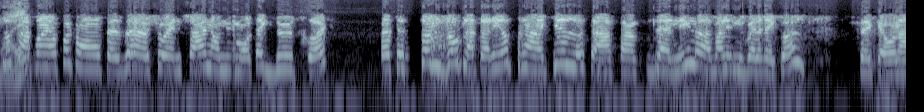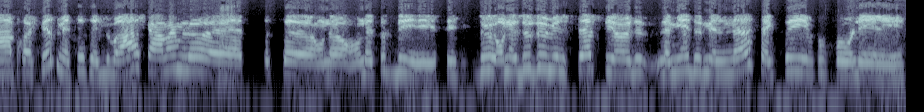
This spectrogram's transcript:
Ouais. C'est la première fois qu'on faisait un show and shine. On est monté avec deux trucks. Parce que c'est ça, nous autres, la période tranquille, là, c'est à la sortie de l'année, là, avant les nouvelles récoltes. Fait qu'on en profite, mais tu sais, c'est de l'ouvrage quand même, là. euh, tout, euh, on a, on a toutes des, c'est deux, on a deux 2007 puis un, le mien 2009. Fait que, tu sais, faut, faut les, les-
